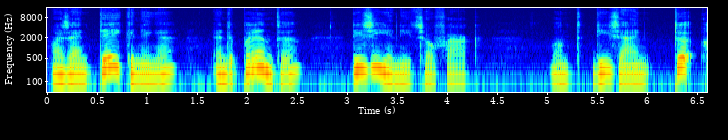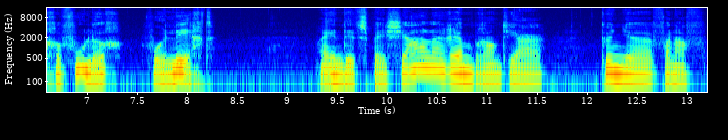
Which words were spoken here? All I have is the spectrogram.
maar zijn tekeningen en de prenten, die zie je niet zo vaak, want die zijn te gevoelig voor licht. Maar in dit speciale Rembrandtjaar kun je vanaf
